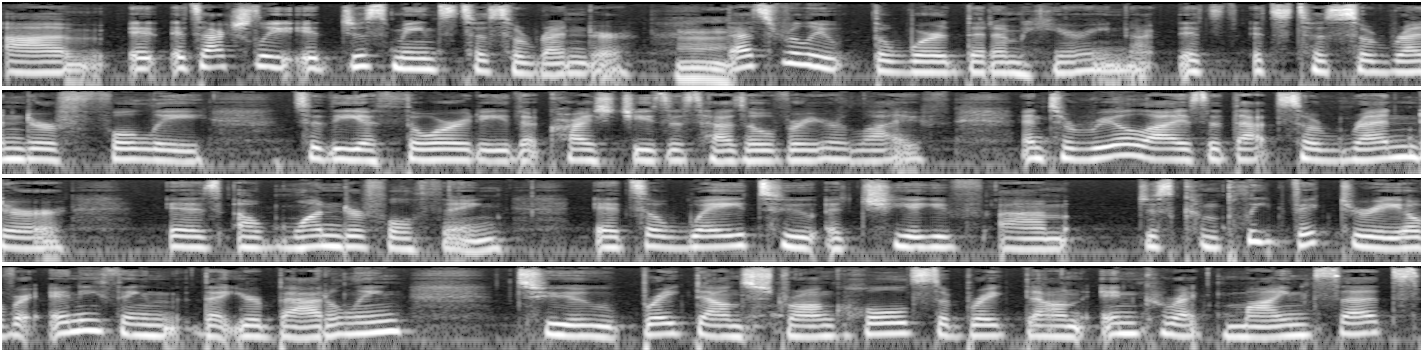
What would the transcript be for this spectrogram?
Um, it, it's actually it just means to surrender. That's really the word that I'm hearing. It's it's to surrender fully to the authority that Christ Jesus has over your life, and to realize that that surrender is a wonderful thing. It's a way to achieve um, just complete victory over anything that you're battling, to break down strongholds, to break down incorrect mindsets,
